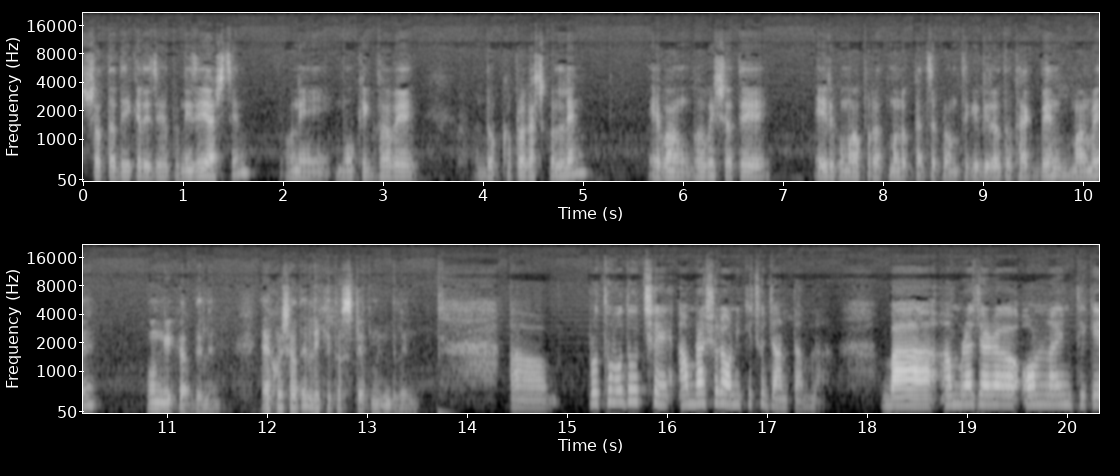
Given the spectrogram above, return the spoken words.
স্বত্বাধিকারী যেহেতু নিজেই আসছেন, উনি মৌখিকভাবে দুঃখ প্রকাশ করলেন এবং ভবিষ্যতে এইরকম অপরাধমূলক কার্যক্রম থেকে বিরত থাকবেন মর্মে অঙ্গীকার দিলেন। একই সাথে লিখিত স্টেটমেন্ট দিলেন। প্রথমত হচ্ছে আমরা আসলে অনেক কিছু জানতাম না। বা আমরা যারা অনলাইন থেকে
